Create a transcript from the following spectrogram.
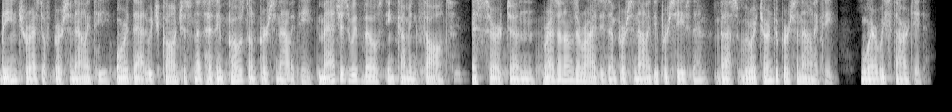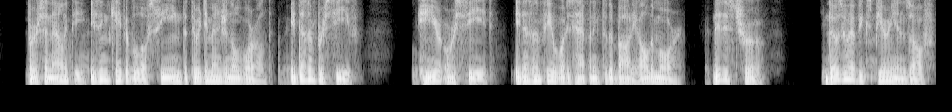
the interest of personality, or that which consciousness has imposed on personality, matches with those incoming thoughts, a certain resonance arises and personality perceives them. Thus, we return to personality, where we started. Personality is incapable of seeing the three dimensional world. It doesn't perceive, hear, or see it. It doesn't feel what is happening to the body all the more. This is true. Those who have experience of,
